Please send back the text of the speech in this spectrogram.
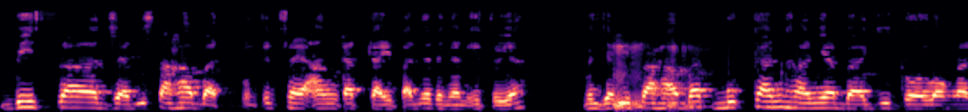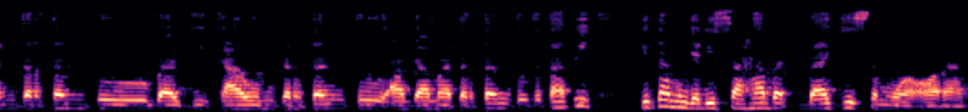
bisa jadi sahabat. Mungkin saya angkat kaitannya dengan itu ya. Menjadi hmm. sahabat bukan hanya bagi golongan tertentu, bagi kaum tertentu, agama tertentu, tetapi kita menjadi sahabat bagi semua orang.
